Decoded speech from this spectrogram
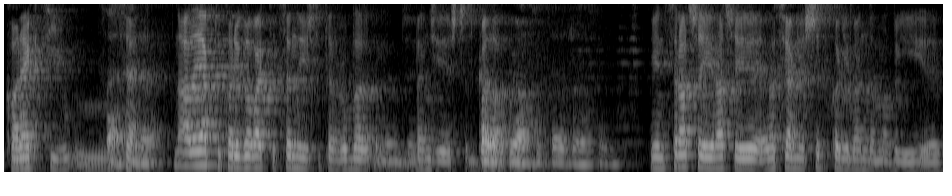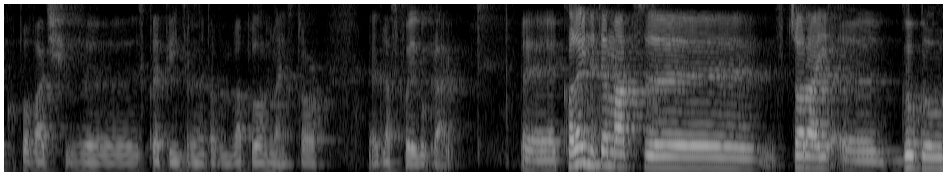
korekcji cen. cen. Tak. No ale jak tu korygować te ceny, jeśli ten rubel będzie, będzie jeszcze spadał? cały czas. Więc raczej, raczej Rosjanie szybko nie będą mogli e, kupować w sklepie internetowym w Apple Online Store e, dla swojego kraju. E, kolejny temat. Wczoraj Google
